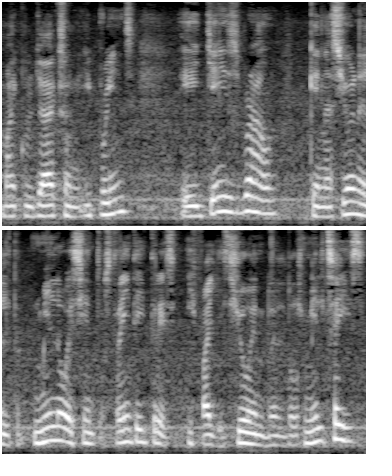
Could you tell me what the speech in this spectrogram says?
Michael Jackson y Prince, eh, James Brown, que nació en el 1933 y falleció en el 2006,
